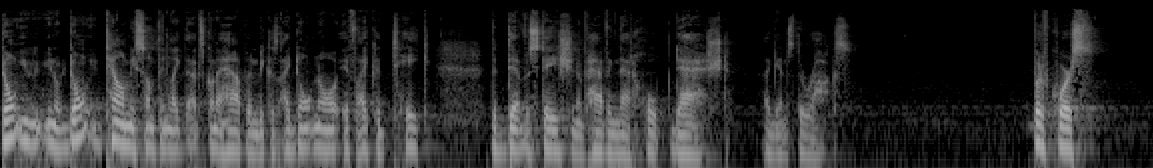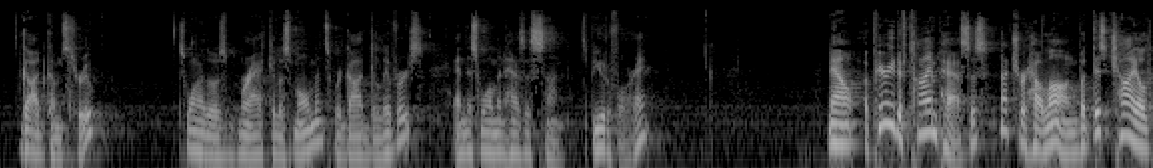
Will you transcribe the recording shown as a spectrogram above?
Don't you, you know, don't you tell me something like that's going to happen because I don't know if I could take the devastation of having that hope dashed against the rocks. But of course, God comes through. It's one of those miraculous moments where God delivers, and this woman has a son. It's beautiful, right? Now, a period of time passes, not sure how long, but this child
